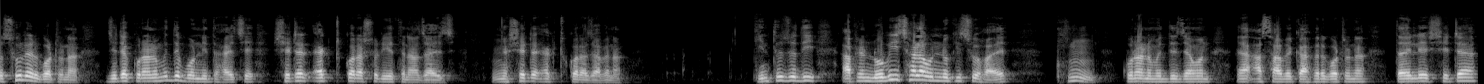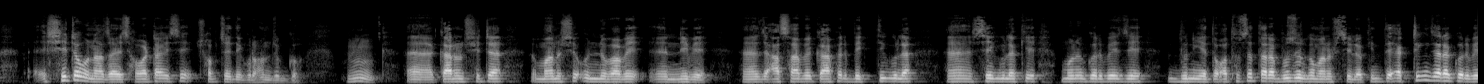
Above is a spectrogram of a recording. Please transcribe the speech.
রসুলের ঘটনা, যেটা কোরআনের মধ্যে বর্ণিত হয়েছে, সেটার অ্যাক্ট করা শরীয়তে না যায় সেটা অ্যাক্ট করা যাবে না। কিন্তু যদি আপনার নবী ছাড়া অন্য কিছু হয়, হুম, কোরআনের মধ্যে যেমন আসাবে কাফের ঘটনা, তাইলে সেটা, সেটাও না যায় হওয়াটা হয়েছে সবচাইতে গ্রহণযোগ্য। হুম কারণ সেটা মানুষে অন্যভাবে নিবে। যে আসাবে কাফের ব্যক্তিগুলা সেগুলাকে মনে করবে যে দুনিয়াতে, অথচ তারা বুজুর্গ মানুষ ছিল, কিন্তু অ্যাক্টিং যারা করবে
